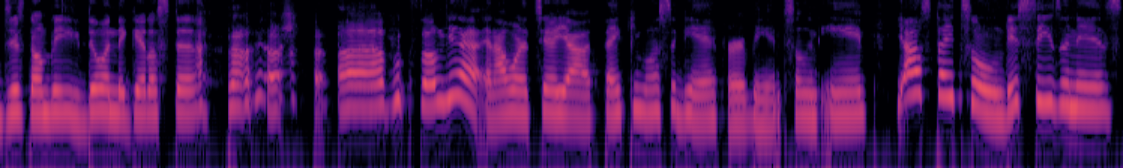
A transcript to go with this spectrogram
Just gonna be doing the ghetto stuff. Uh, so yeah, and I want to tell y'all thank you once again for being tuned in. Y'all stay tuned. This season is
